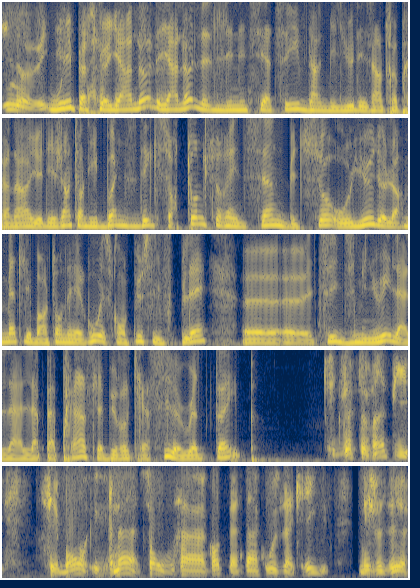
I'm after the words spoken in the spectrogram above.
d'innover. Oui, parce qu'il y en a, il y en a de l'initiative dans le milieu des entrepreneurs. Il y a des gens qui ont des bonnes idées, qui se retournent sur Indicène, puis tout ça, au lieu de leur mettre les bâtons dans les roues, est-ce qu'on peut, s'il vous plaît, euh, euh, tu sais, diminuer la, la, la paperasse, la bureaucratie, le red tape? Exactement. Puis c'est bon, évidemment, ça, on s'en rend compte maintenant à cause de la crise. Mais je veux dire,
